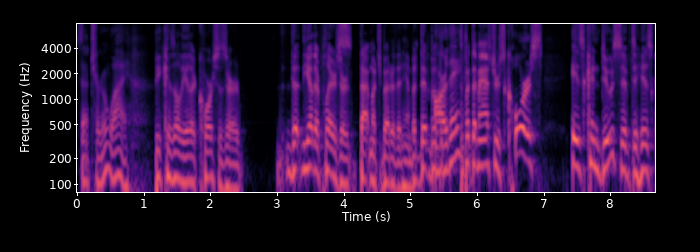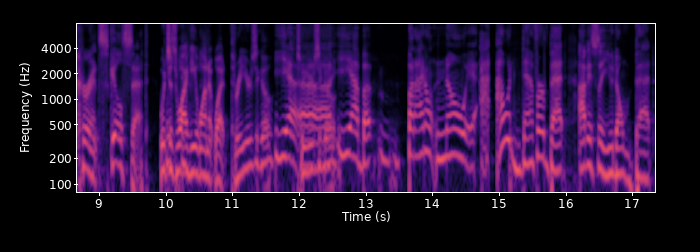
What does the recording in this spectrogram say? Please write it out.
Is that true? Why? because all the other courses are the, the other players are that much better than him. But, the, but Are they? But the Masters course is conducive to his current skill set, which is why he won it. What three years ago? Yeah, two years uh, ago. Yeah, but but I don't know. I, I would never bet. Obviously, you don't bet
